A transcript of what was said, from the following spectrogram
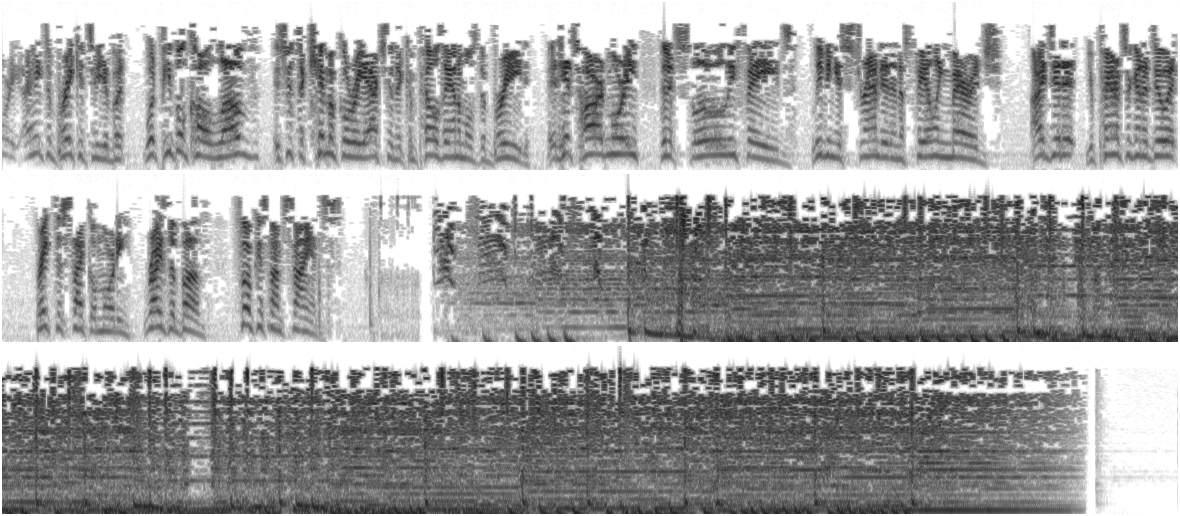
Morty, I hate to break it to you, but what people call love is just a chemical reaction that compels animals to breed. It hits hard, Morty, then it slowly fades, leaving you stranded in a failing marriage. I did it. Your parents are gonna do it. Break the cycle, Morty. Rise above. Focus on science.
